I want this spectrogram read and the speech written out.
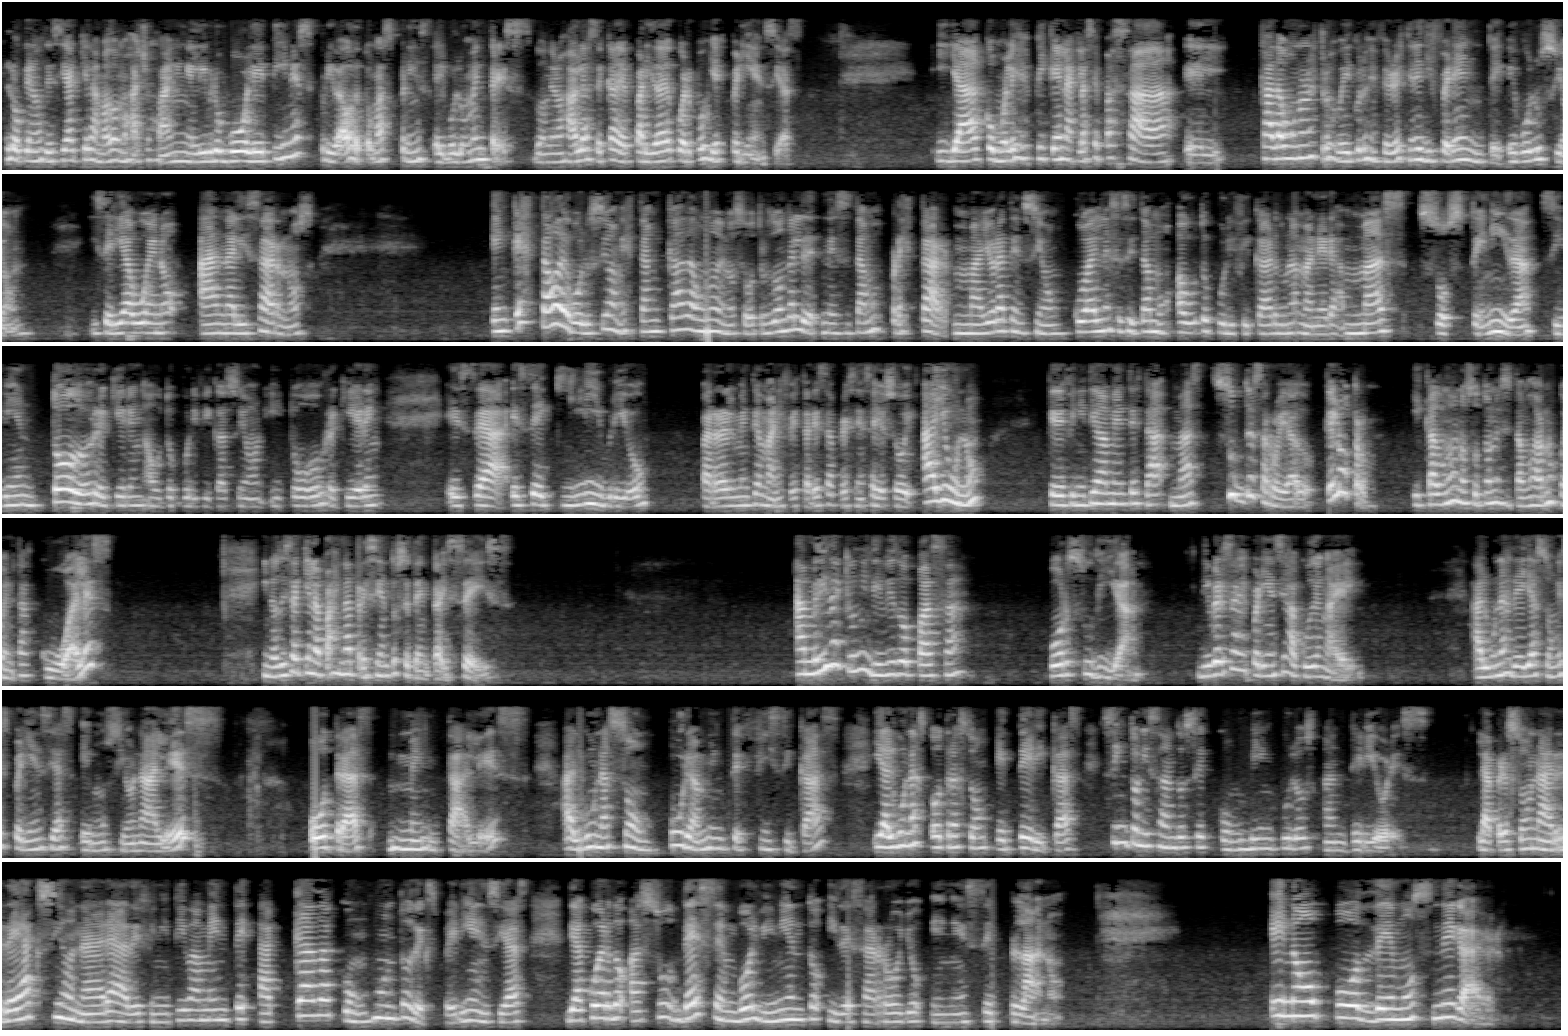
lo que nos decía aquí el amado Mahacho en el libro Boletines Privados de Thomas Prince, el volumen 3, donde nos habla acerca de paridad de cuerpos y experiencias. Y ya, como les expliqué en la clase pasada, el, cada uno de nuestros vehículos inferiores tiene diferente evolución y sería bueno analizarnos ¿En qué estado de evolución están cada uno de nosotros? ¿Dónde necesitamos prestar mayor atención? ¿Cuál necesitamos autopurificar de una manera más sostenida? Si bien todos requieren autopurificación y todos requieren ese equilibrio para realmente manifestar esa presencia yo soy. Hay uno que definitivamente está más subdesarrollado que el otro y cada uno de nosotros necesitamos darnos cuenta cuál es. Y nos dice aquí en la página 376. A medida que un individuo pasa por su día, diversas experiencias acuden a él. Algunas de ellas son experiencias emocionales, otras mentales, algunas son puramente físicas y algunas otras son etéricas, sintonizándose con vínculos anteriores la persona reaccionará definitivamente a cada conjunto de experiencias de acuerdo a su desenvolvimiento y desarrollo en ese plano. Y no podemos negar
